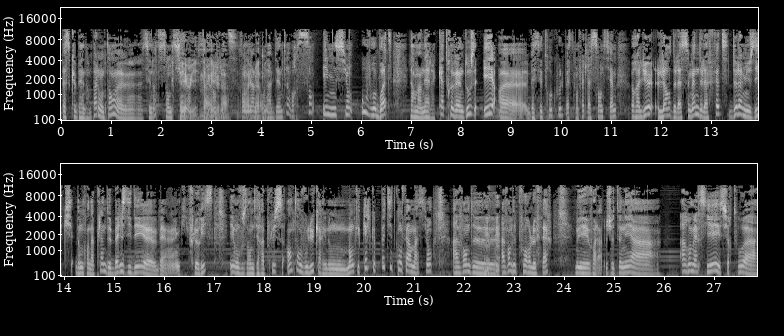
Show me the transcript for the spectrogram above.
parce que ben dans pas longtemps, euh, c'est notre centième. Eh oui, ça arrive là. Ça on, arrive a- bientôt. on va bientôt avoir 100 émissions ouvre-boîte. Là, on en est à la 92 et euh, ben, c'est trop cool parce qu'en fait, la centième aura lieu lors de la semaine de la fête de la musique. Donc, on a plein de belles idées euh, ben, qui fleurissent et on vous en dira plus en temps voulu car il nous manque quelques petites confirmations avant de, avant de pouvoir le faire. Mais voilà, je tenais à, à remercier et surtout à,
